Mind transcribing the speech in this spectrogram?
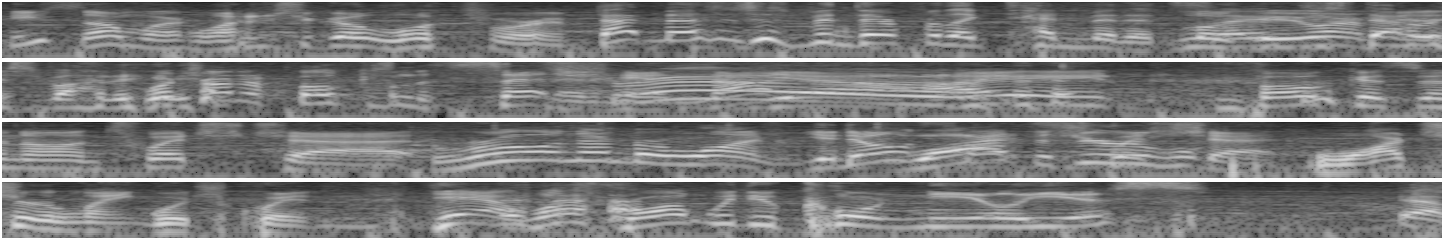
He's somewhere. Why don't you go look for him? that message has been there for like 10 minutes. Look, so we he's aren't responding. We're trying to focus on the set at True. hand. Not, Yeah, I ain't focusing on Twitch chat. Rule number one: you don't swipe the Watch your Twitch chat. watch your language, Quentin. Yeah, what's wrong with you, Cornelius? Yeah,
